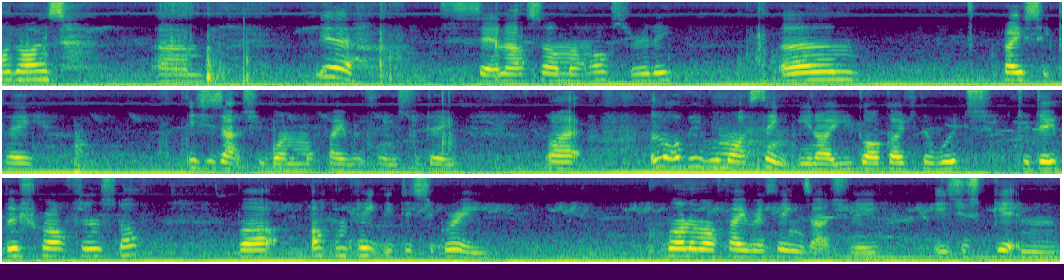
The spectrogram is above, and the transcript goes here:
Hi guys. Um, yeah, just sitting outside my house really. Um, basically, this is actually one of my favourite things to do. Like, a lot of people might think, you know, you gotta go to the woods to do bushcraft and stuff, but I completely disagree. One of my favourite things actually is just getting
